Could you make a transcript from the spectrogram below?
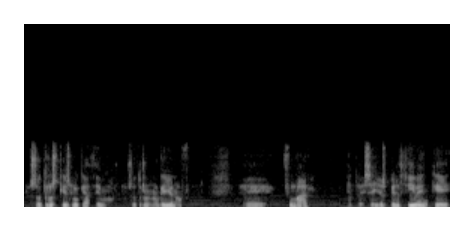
nosotros, ¿qué es lo que hacemos? Nosotros no, que yo no fumo. Eh, fumar. Entonces ellos perciben que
